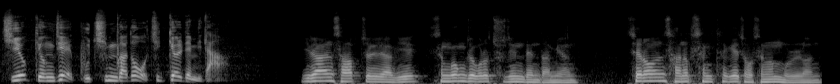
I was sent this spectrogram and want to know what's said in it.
지역 경제 부침과도 직결됩니다. 이러한 사업 전략이 성공적으로 추진된다면 새로운 산업 생태계 조성은 물론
